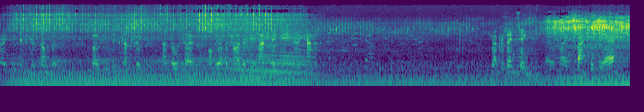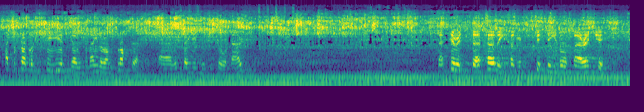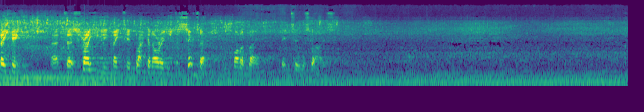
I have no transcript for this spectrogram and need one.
very significant numbers, both in this country and also on the other side of the Atlantic in uh, Canada. Representing aeroplanes back in the air. Had some problems a few years ago with some aileron blocker, uh, which they needed to sort out. That Cirrus uh, Hermes 115 horsepower engine taking that uh, strikingly painted black and orange to Desoutter monoplane into the skies.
